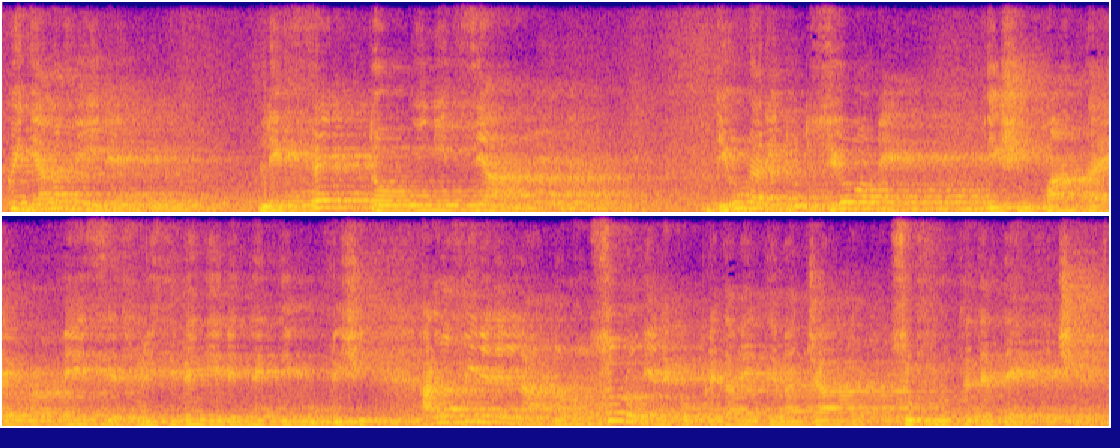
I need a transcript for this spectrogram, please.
Quindi alla fine l'effetto iniziale di una riduzione di 50 euro al mese sugli stipendi dipendenti pubblici, alla fine dell'anno non solo viene completamente mangiato sul fronte del deficit,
